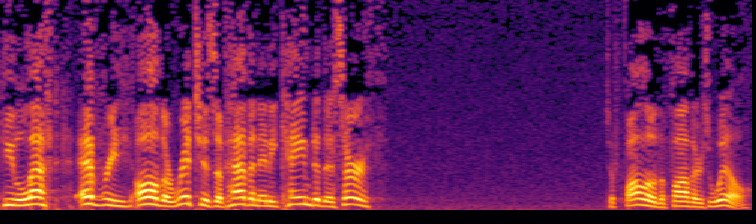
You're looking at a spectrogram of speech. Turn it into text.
He left every, all the riches of heaven and He came to this earth to follow the Father's will.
